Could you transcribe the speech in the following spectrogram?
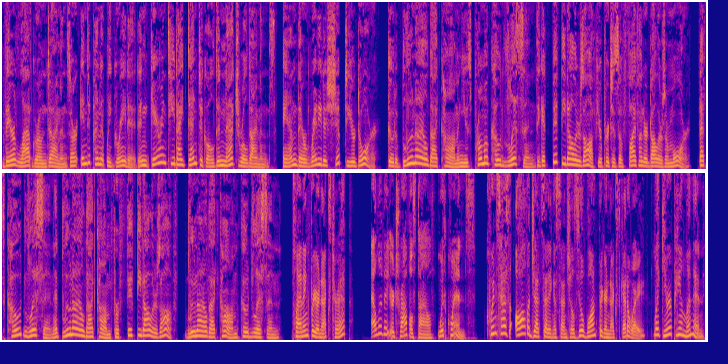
Their lab grown diamonds are independently graded and guaranteed identical to natural diamonds, and they're ready to ship to your door. Go to Bluenile.com and use promo code LISTEN to get $50 off your purchase of $500 or more. That's code LISTEN at Bluenile.com for $50 off. Bluenile.com code LISTEN. Planning for your next trip? Elevate your travel style with Quince. Quince has all the jet setting essentials you'll want for your next getaway, like European linen,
